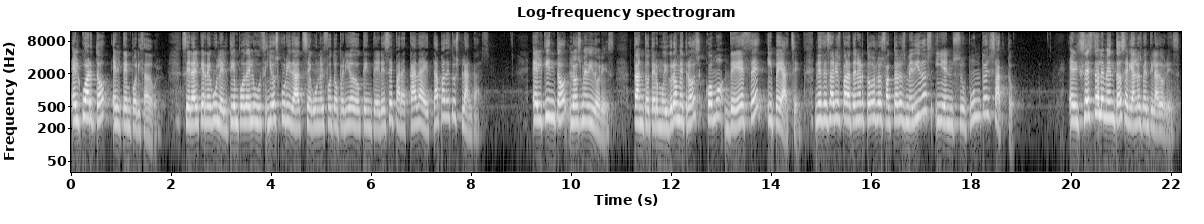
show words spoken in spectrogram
El cuarto, el temporizador. Será el que regule el tiempo de luz y oscuridad según el fotoperiodo que interese para cada etapa de tus plantas. El quinto, los medidores tanto termohigrómetros como DEC y pH, necesarios para tener todos los factores medidos y en su punto exacto. El sexto elemento serían los ventiladores.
